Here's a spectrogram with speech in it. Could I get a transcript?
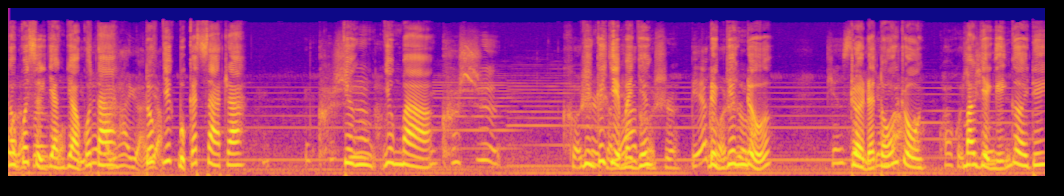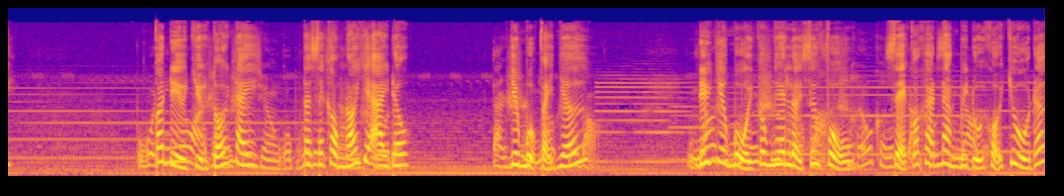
không có sự dặn dò của ta Tốt nhất một cách xa ra. Nhưng, nhưng mà Nhưng cái gì mà dân Đừng dân nữa. Trời đã tối rồi Mau về nghỉ ngơi đi. Có điều chuyện tối nay Ta sẽ không nói với ai đâu. Nhưng muội phải nhớ Nếu như muội không nghe lời sư phụ Sẽ có khả năng bị đuổi khỏi chùa đó.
